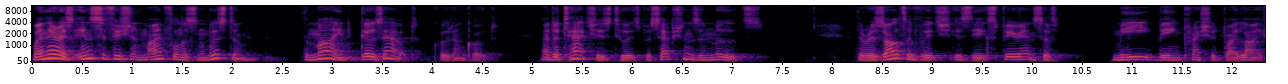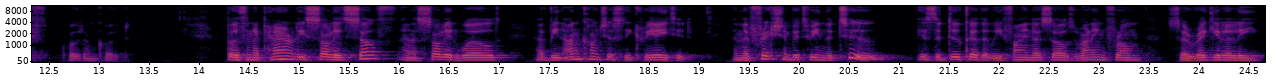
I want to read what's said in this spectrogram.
When there is insufficient mindfulness and wisdom, the mind goes out, quote unquote, and attaches to its perceptions and moods, the result of which is the experience of me being pressured by life, quote unquote. Both an apparently solid self and a solid world have been unconsciously created and the friction between the two is the dukkha that we find ourselves running from so regularly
